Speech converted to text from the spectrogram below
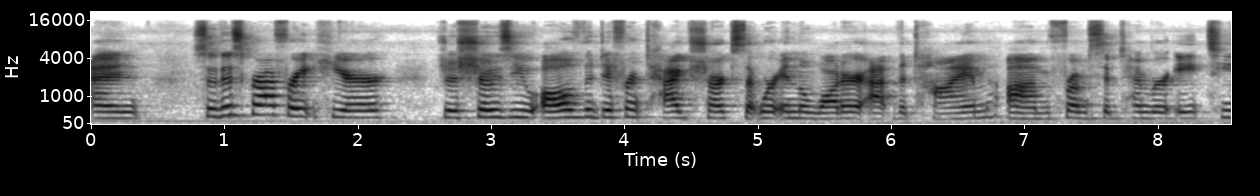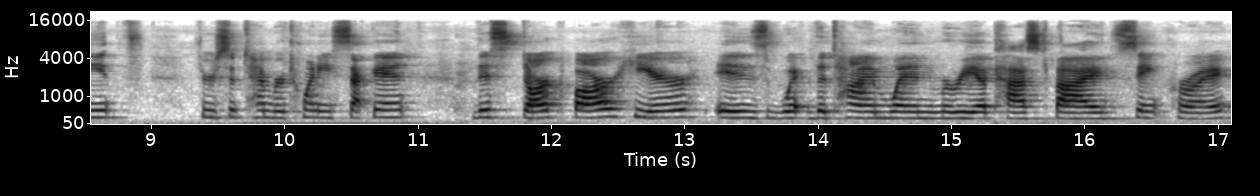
And so this graph right here just shows you all of the different tagged sharks that were in the water at the time um, from September 18th through September 22nd. This dark bar here is the time when Maria passed by St. Croix.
